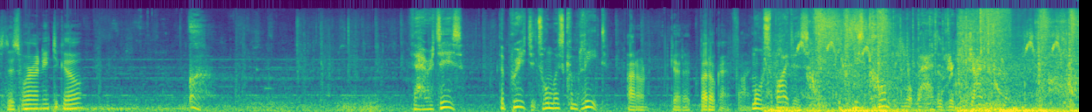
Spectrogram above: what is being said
Is this where I need to go? There it is. The bridge, it's almost complete. I don't get it, but okay, fine. More spiders. These can't be what beheaded Richard Jackdaw. Levioso.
